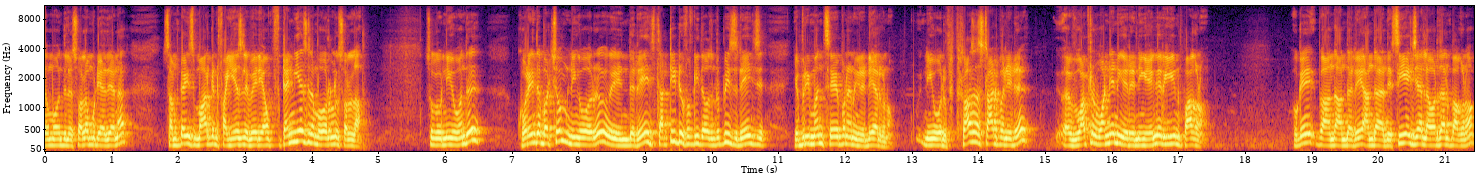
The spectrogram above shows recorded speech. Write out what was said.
நம்ம வந்து இதில் சொல்ல முடியாது. ஏன்னா சம்டைம்ஸ் மார்க்கெட் ஃபைவ் இயர்ஸில் வேரி ஆகும். டென் இயர்ஸ்க்கு நம்ம ஓரளவுக்கு சொல்லலாம். ஸோ நீங்கள் வந்து குறைந்தபட்சம் நீங்கள் ஒரு இந்த range thirty to fifty thousand rupees range every month save பண்ண எனக்கு ரெடியாக இருக்கணும். நீங்கள் ஒரு ப்ராசஸ் ஸ்டார்ட் பண்ணிவிட்டு ஆஃப்டர் ஒன் இயர் நீங்கள் நீங்கள் எங்கே இருக்கீங்கன்னு பார்க்கணும். ஓகே இப்போ அந்த அந்த ரே அந்த அந்த சிஹெச்ஆரில் வருதான்னு பார்க்கணும்.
